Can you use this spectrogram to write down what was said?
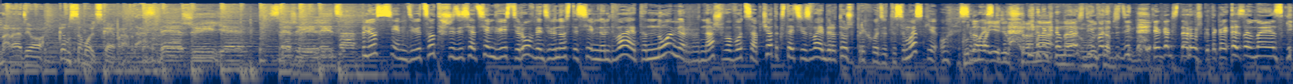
На радио «Комсомольская правда». Свежие, свежие лица. Плюс семь девятьсот шестьдесят семь двести ровно девяносто семь ноль два. Это номер нашего WhatsApp-чата. Кстати, из Вайбера тоже приходят смски. Ой, Куда смски. поедет страна Я такая, на подожди, выход- подожди. Я как старушка такая, смски.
